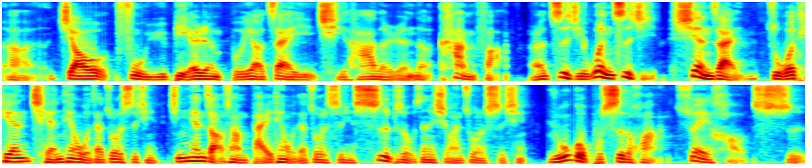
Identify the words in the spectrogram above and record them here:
啊交付于别人，不要在意其他的人的看法，而自己问自己：现在、昨天、前天我在做的事情，今天早上、白天我在做的事情，是不是我真的喜欢做的事情？如果不是的话，最好是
